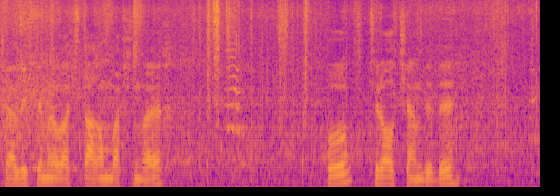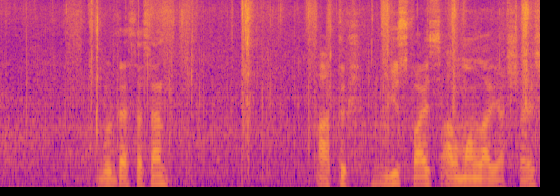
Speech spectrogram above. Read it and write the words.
Gəldik demək olar dağın başındayıq. Bu Tirol kəndidir. Burada əsasən artıq 100% almanlar yaşayır.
